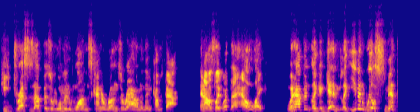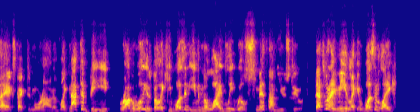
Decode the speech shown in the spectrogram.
He dresses up as a woman once, kind of runs around, and then comes back. And I was like, what the hell? Like, what happened? Like, again, like even Will Smith, I expected more out of. Like, not to be Robin Williams, but like he wasn't even the lively Will Smith I'm used to. That's what I mean. Like, it wasn't like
